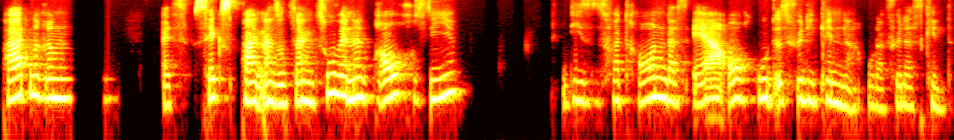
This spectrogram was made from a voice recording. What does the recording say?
Partnerin, als Sexpartner sozusagen zuwendet, braucht sie dieses Vertrauen, dass er auch gut ist für die Kinder oder für das Kind.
